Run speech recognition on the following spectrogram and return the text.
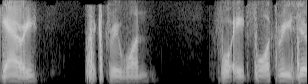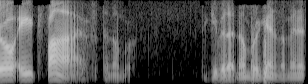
Gary, 631 484 3085, the number. I'll give you that number again in a minute.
